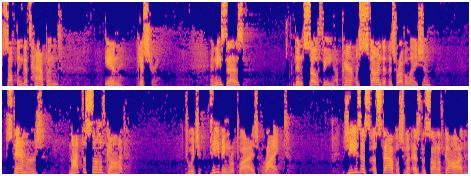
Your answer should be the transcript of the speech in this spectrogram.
something that's happened in history. And he says, Then Sophie, apparently stunned at this revelation, stammers, Not the Son of God? To which Teabing replies, Right. Jesus' establishment as the Son of God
